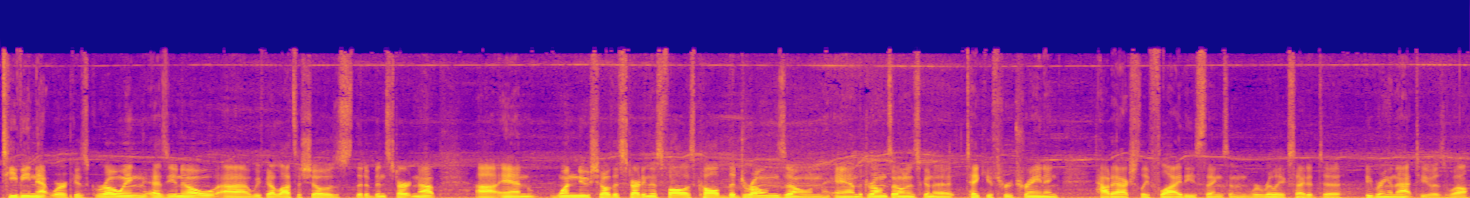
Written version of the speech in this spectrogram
TV network is growing, as you know. Uh, we've got lots of shows that have been starting up. Uh, and one new show that's starting this fall is called The Drone Zone. And The Drone Zone is going to take you through training how to actually fly these things. And we're really excited to be bringing that to you as well.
